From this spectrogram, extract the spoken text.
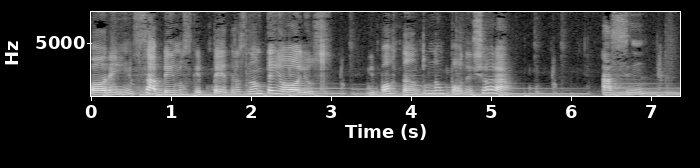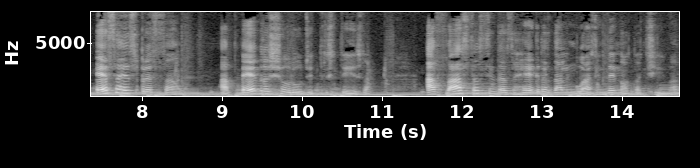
Porém, sabemos que pedras não têm olhos e, portanto, não podem chorar. Assim, essa expressão, a pedra chorou de tristeza, afasta-se das regras da linguagem denotativa,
